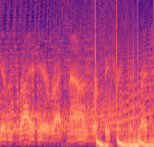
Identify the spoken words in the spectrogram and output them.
Gibbons right here, right now, and we're featuring the Gretchen.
